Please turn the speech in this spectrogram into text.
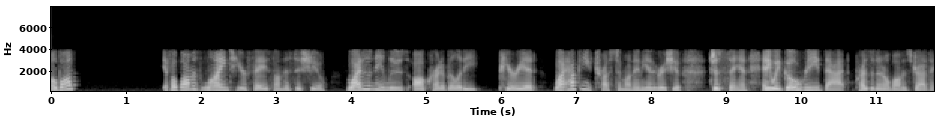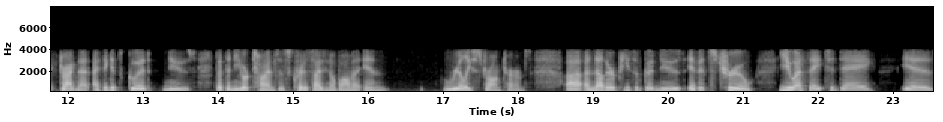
Obama if Obama's lying to your face on this issue, why doesn't he lose all credibility period. Why, how can you trust him on any other issue? Just saying. Anyway, go read that President Obama's dragnet. I think it's good news that the New York Times is criticizing Obama in really strong terms. Uh, another piece of good news, if it's true, USA Today is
